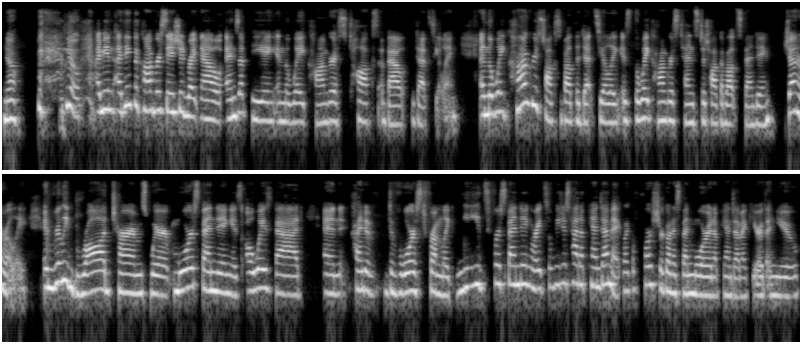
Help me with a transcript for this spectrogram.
No. no, I mean, I think the conversation right now ends up being in the way Congress talks about debt ceiling. And the way Congress talks about the debt ceiling is the way Congress tends to talk about spending generally in really broad terms, where more spending is always bad and kind of divorced from like needs for spending, right? So we just had a pandemic. Like, of course, you're going to spend more in a pandemic year than you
